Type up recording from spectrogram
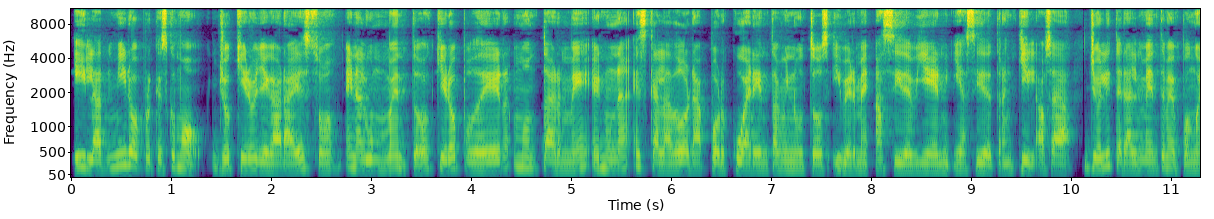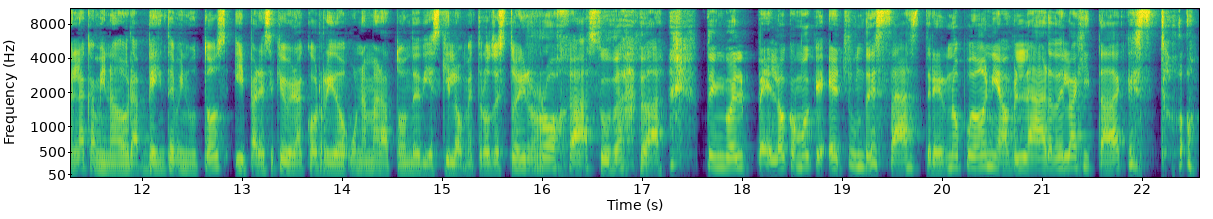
y la admiro porque es como yo quiero llegar a eso en algún momento, quiero poder montarme en una escaladora por 40 minutos y verme así de bien y así de tranquila. O sea, yo literalmente me pongo en la caminadora 20 minutos y parece que hubiera corrido una maratón de 10 kilómetros. Estoy roja, sudada, tengo el pelo como que hecho un desastre, no puedo ni hablar de lo agitada que estoy.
